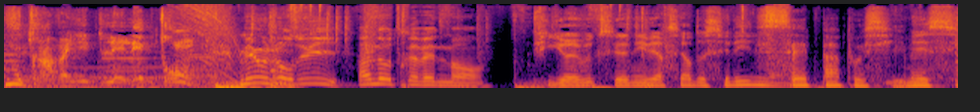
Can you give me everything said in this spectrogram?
vous travaillez de l'électron. Mais aujourd'hui, un autre événement. Figurez-vous que c'est l'anniversaire de Céline. C'est pas possible. Mais si.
